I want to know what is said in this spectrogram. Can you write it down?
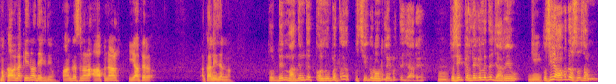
ਮੁਕਾਬਲਾ ਕਿਹਦੇ ਨਾਲ ਦੇਖਦੇ ਹੋ? ਕਾਂਗਰਸ ਨਾਲ ਆਪ ਨਾਲ ਜਾਂ ਫਿਰ ਅਕਾਲੀ ਦਲ ਨਾਲ? ਤੁਹਾਡੇ ਮਾਧਿਅਮ ਤੇ ਤੁਹਾਨੂੰ ਪਤਾ ਤੁਸੀਂ ਗਰਾਊਂਡ ਲੈਵਲ ਤੇ ਜਾ ਰਹੇ ਹੋ। ਤੁਸੀਂ ਇਕੱਲੇ ਇਕੱਲੇ ਤੇ ਜਾ ਰਹੇ ਹੋ। ਜੀ। ਤੁਸੀਂ ਆਪ ਦੱਸੋ ਸਾਨੂੰ।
